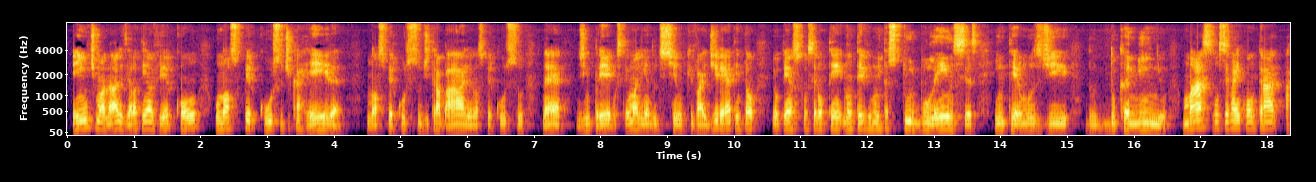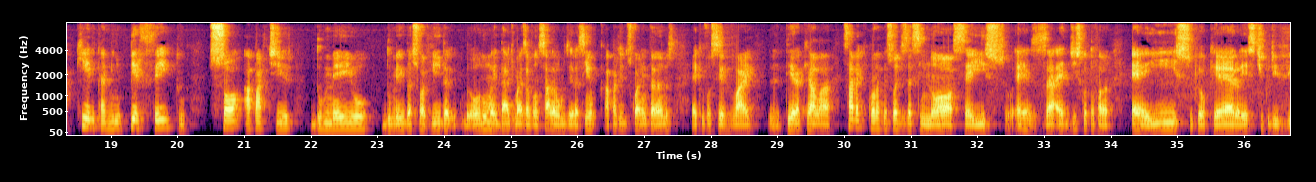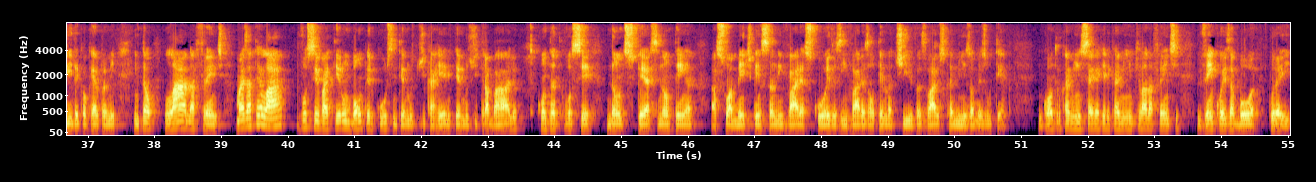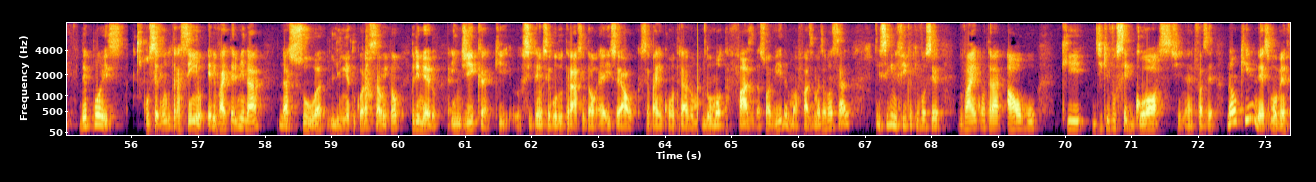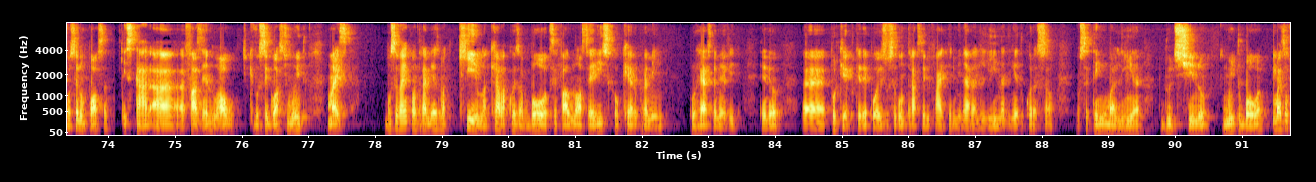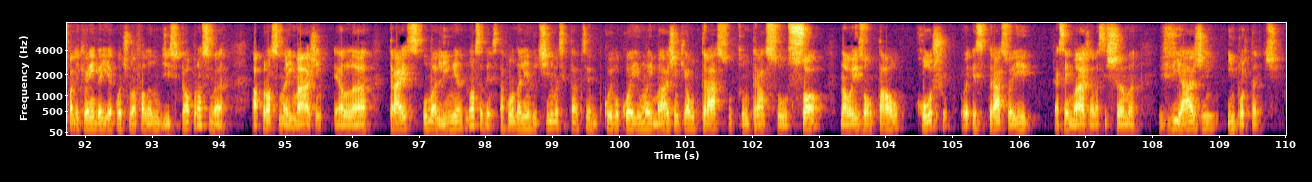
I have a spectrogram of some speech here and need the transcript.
em última análise, ela tem a ver com o nosso percurso de carreira, nosso percurso de trabalho, nosso percurso né, de emprego. Você tem uma linha do destino que vai direto, então eu penso que você não, tem, não teve muitas turbulências em termos de, do, do caminho, mas você vai encontrar aquele caminho perfeito só a partir do meio do meio da sua vida ou numa idade mais avançada, vamos dizer assim, a partir dos 40 anos é que você vai ter aquela, sabe quando a pessoa diz assim, nossa, é isso, é, é disso que eu estou falando é isso que eu quero, é esse tipo de vida que eu quero para mim. Então, lá na frente. Mas até lá, você vai ter um bom percurso em termos de carreira, em termos de trabalho, contanto que você não disperse, não tenha a sua mente pensando em várias coisas, em várias alternativas, vários caminhos ao mesmo tempo. Encontra o caminho, segue aquele caminho que lá na frente vem coisa boa por aí. Depois, o segundo tracinho, ele vai terminar da sua linha do coração. Então, primeiro, indica que se tem o um segundo traço, então é isso é algo que você vai encontrar numa, numa outra fase da sua vida, uma fase mais avançada, e significa que você vai encontrar algo que, de que você goste né, de fazer. Não que nesse momento você não possa estar uh, fazendo algo que você goste muito, mas você vai encontrar mesmo aquilo, aquela coisa boa que você fala, nossa, é isso que eu quero para mim, pro resto da minha vida, entendeu? É, por quê? Porque depois o segundo traço ele vai terminar ali na linha do coração. Você tem uma linha do destino muito boa, mas eu falei que eu ainda ia continuar falando disso. Então a próxima, a próxima imagem, ela traz uma linha. Nossa, Dan, você está falando da linha do destino, mas você, tá, você colocou aí uma imagem que é um traço, um traço só na horizontal, roxo. Esse traço aí, essa imagem, ela se chama viagem importante.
